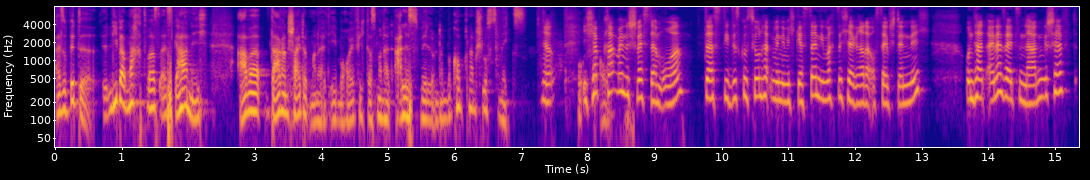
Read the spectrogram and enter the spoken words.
Also bitte, lieber macht was als gar nicht. Aber daran scheitert man halt eben häufig, dass man halt alles will und dann bekommt man am Schluss nichts. Ja, ich habe gerade meine Schwester im Ohr. dass die Diskussion hatten wir nämlich gestern. Die macht sich ja gerade auch selbstständig und hat einerseits ein Ladengeschäft,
